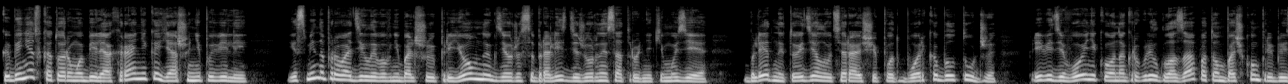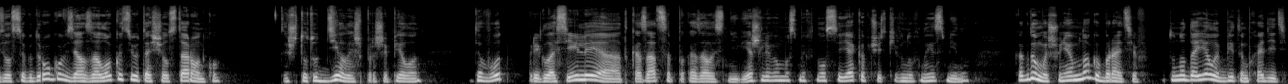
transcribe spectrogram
Кабинет, в котором убили охранника, Яшу не повели. Ясмина проводила его в небольшую приемную, где уже собрались дежурные сотрудники музея. Бледный, то и дело утирающий пот Борька был тут же – при виде войника он округлил глаза, потом бочком приблизился к другу, взял за локоть и утащил в сторонку. «Ты что тут делаешь?» – прошипел он. «Да вот, пригласили, а отказаться показалось невежливым», – усмехнулся Якоб, чуть кивнув на Эсмину. «Как думаешь, у нее много братьев? А то надоело битым ходить».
